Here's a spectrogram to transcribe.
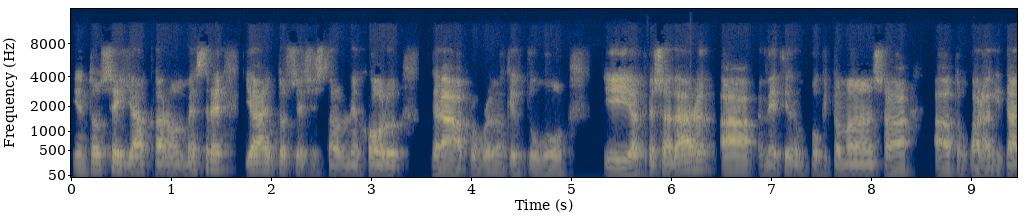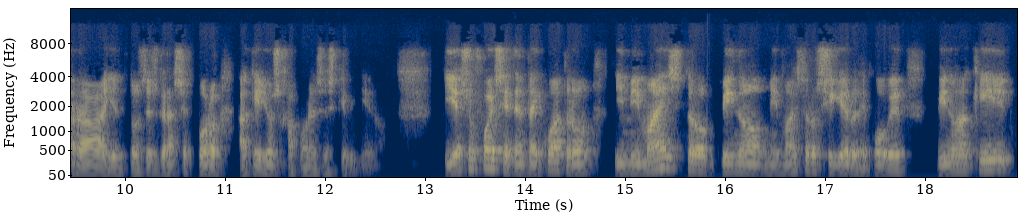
Y entonces ya, claro, Mestre ya entonces estaba mejor de la problema que tuvo y empezó a dar, a meter un poquito más, a, a tocar la guitarra y entonces gracias por aquellos japoneses que vinieron. Y eso fue en 74 y mi maestro vino, mi maestro Shigeru de Kobe, vino aquí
